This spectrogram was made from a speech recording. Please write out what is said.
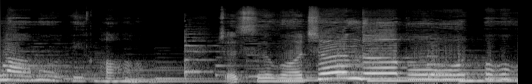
那么的好，这次我真的不懂。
